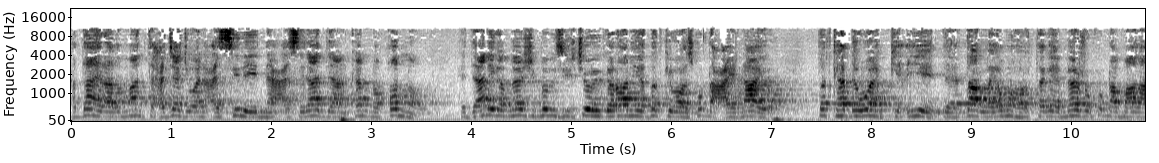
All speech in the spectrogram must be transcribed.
haddaan idhahdo maanta xajaaj waan casilaynaa casilaadii aan ka noqono hade aniga meeshii maba sii joogi karo aniga dadkii waa isku dhacaynaayo. Dadka hadda waan kiciye dee daad lagama hortagee meeshuu ku dhamaada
